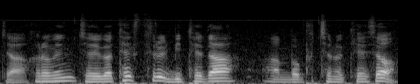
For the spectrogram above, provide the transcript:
자, 그러면 저희가 텍스트를 밑에다 한번 붙여넣기 해서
